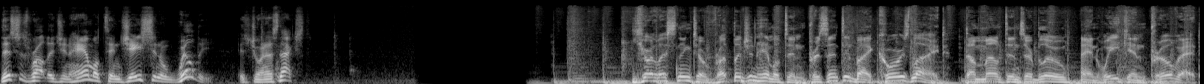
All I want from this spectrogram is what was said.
This is Rutledge in Hamilton. Jason Wilde is joining us next. You're listening to Rutledge and Hamilton, presented by Coors Light. The mountains are blue, and we can prove it.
